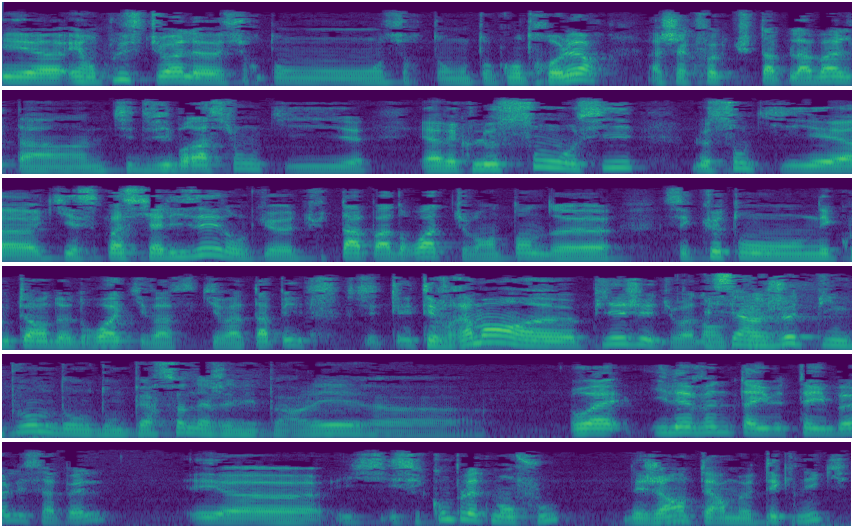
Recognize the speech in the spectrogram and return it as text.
Et, euh, et en plus, tu vois, le, sur ton sur ton, ton contrôleur, à chaque fois que tu tapes la balle, t'as une petite vibration qui et avec le son aussi, le son qui est euh, qui est spatialisé. Donc euh, tu tapes à droite, tu vas entendre, c'est que ton écouteur de droit qui va qui va taper. T'es vraiment piégé, tu vois. C'est un jeu de ping-pong dont, dont personne n'a jamais parlé. Ouais, Eleven Table, il s'appelle, et c'est complètement fou déjà en termes techniques.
